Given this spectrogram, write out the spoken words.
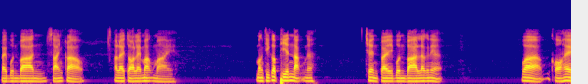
ไปบนบานสารกล่าว อะไรต่ออะไรมากมาย บางทีก็เพี้ยนหนักนะ เช่นไปบนบานแล้วก็เนี่ย ว่าขอให้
